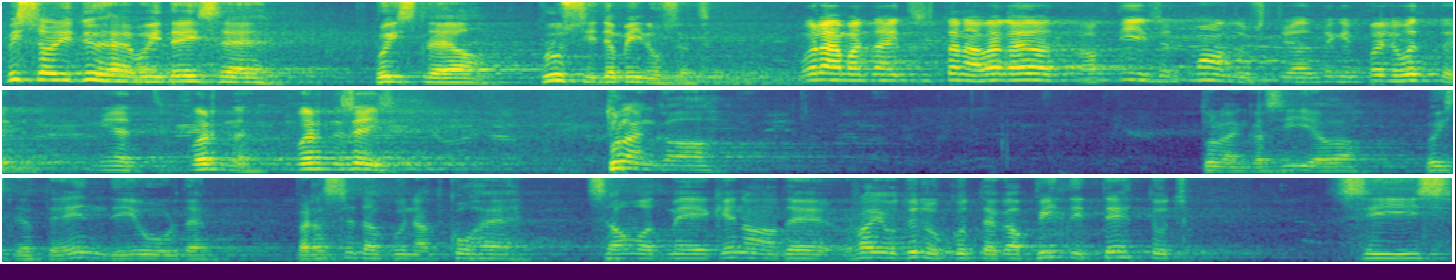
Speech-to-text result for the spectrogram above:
mis olid ühe või teise võistleja plussid ja miinused? mõlemad näitasid täna väga head aktiivset maadlust ja tegid palju võtteid, nii et võrdne, võrdne seis. tulen ka, tulen ka siia võistlejate endi juurde pärast seda, kui nad kohe saavad meie kenade raiutüdrukutega pildid tehtud, siis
